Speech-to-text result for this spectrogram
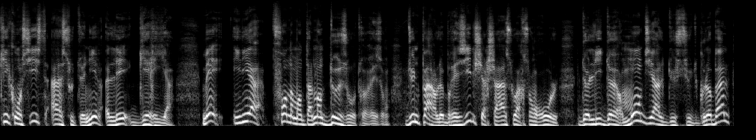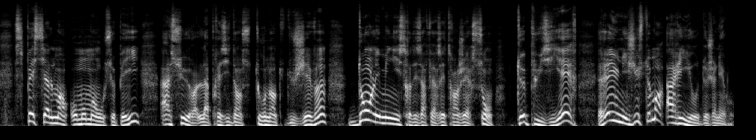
qui consiste à soutenir les guérillas. Mais il y a fondamentalement deux autres raisons. D'une part, le Brésil cherche à asseoir son rôle de leader mondial du Sud global, spécialement au moment où ce pays assure la présidence tournante du G20, dont les ministres des Affaires étrangères sont depuis hier, réunis justement à Rio de Janeiro.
